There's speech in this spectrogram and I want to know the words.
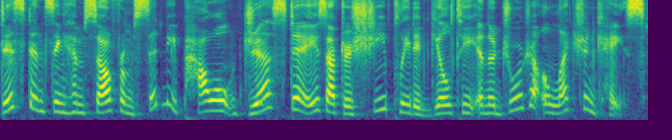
distancing himself from Sidney Powell just days after she pleaded guilty in the Georgia election case.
